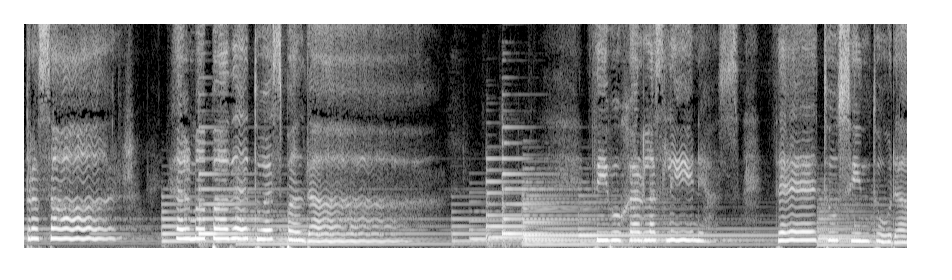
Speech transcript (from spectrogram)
trazar el mapa de tu espalda, dibujar las líneas de tu cintura.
